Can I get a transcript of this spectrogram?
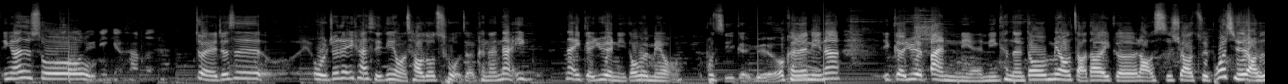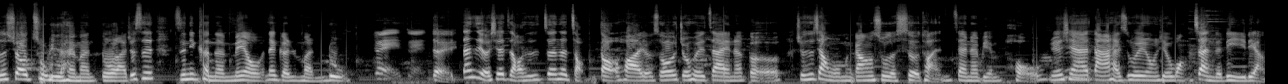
应该是说投履历给他们。对，就是我觉得一开始一定有超多挫折，可能那一那一个月你都会没有，不止一个月，我可能你那一个月半年，你可能都没有找到一个老师需要助理。不过其实老师需要助理的还蛮多啦，就是只是你可能没有那个门路。对对对，但是有些老师真的找不到的话，有时候就会在那个，就是像我们刚刚说的社团在那边 PO，因为现在大家还是会用一些网站的力量。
